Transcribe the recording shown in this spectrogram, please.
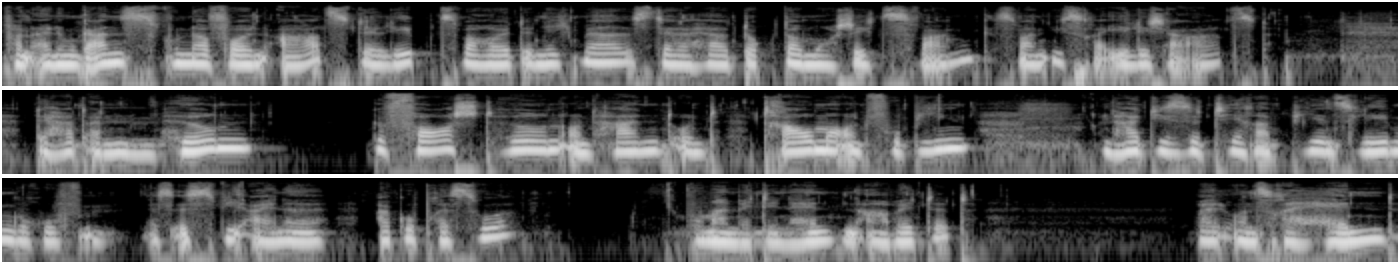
von einem ganz wundervollen Arzt, der lebt zwar heute nicht mehr, ist der Herr Dr. Moshe Zwang. Es war ein israelischer Arzt. Der hat an Hirn geforscht, Hirn und Hand und Trauma und Phobien und hat diese Therapie ins Leben gerufen. Es ist wie eine Akupressur wo man mit den Händen arbeitet, weil unsere Hände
